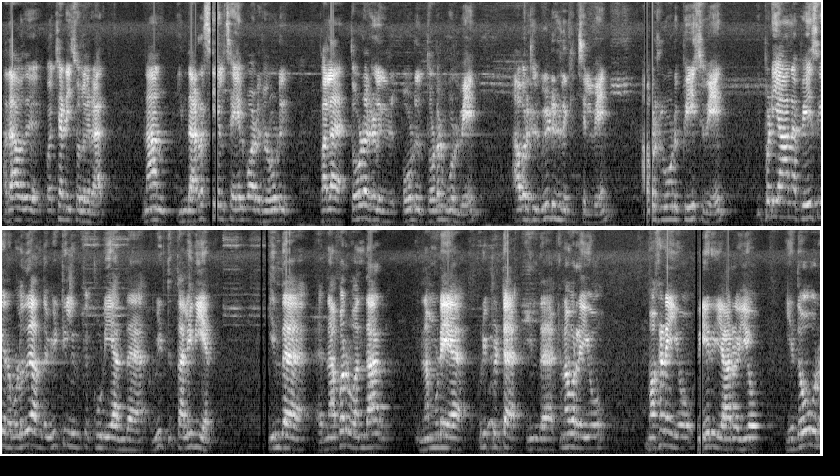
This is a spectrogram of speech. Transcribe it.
அதாவது கொச்சடை சொல்லுகிறார் நான் இந்த அரசியல் செயல்பாடுகளோடு பல தோழர்களோடு தொடர்பு கொள்வேன் அவர்கள் வீடுகளுக்கு செல்வேன் அவர்களோடு பேசுவேன். இப்படியான பேசுகிற பொழுது அந்த வீட்டில் இருக்கக்கூடிய அந்த வீட்டு தலைவியர் இந்த நபர் வந்தார் நம்முடைய குறிப்பிட்ட இந்த கணவரையோ மகனையோ வேறு யாரையோ ஏதோ ஒரு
